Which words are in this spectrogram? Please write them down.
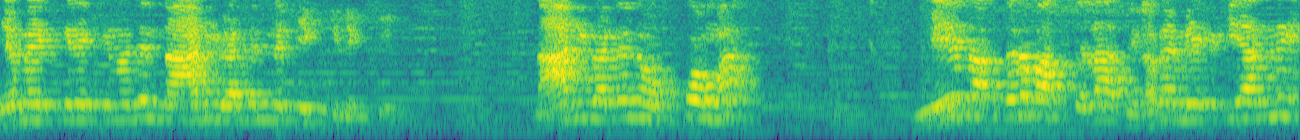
එහෙම එක්කෙනෙක් ඉන්නවද නාඩි වැටෙන්නේ නැති එක්කෙනෙක් ඉන්නවා. නාඩි වැටෙන ඔක්කොම මේ තත්ත්වයටපත් වෙලා තියෙනවා. හැබැයි මේක කියන්නේ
